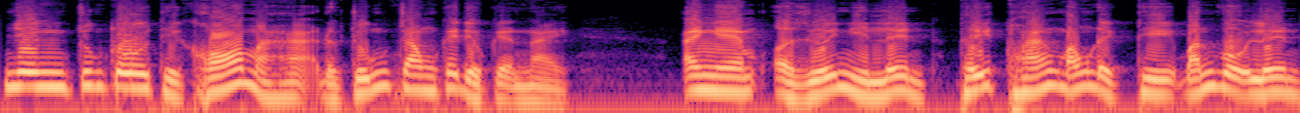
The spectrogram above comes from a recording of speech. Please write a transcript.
nhưng chúng tôi thì khó mà hạ được chúng trong cái điều kiện này. Anh em ở dưới nhìn lên, thấy thoáng bóng địch thì bắn vội lên.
